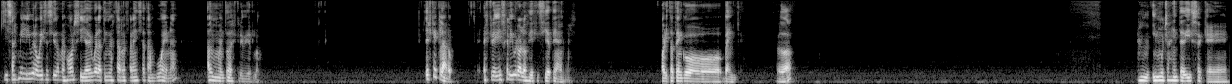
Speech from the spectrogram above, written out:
quizás mi libro hubiese sido mejor si ya hubiera tenido esta referencia tan buena al momento de escribirlo. es que, claro, escribí ese libro a los 17 años. Ahorita tengo 20, ¿verdad? Y mucha gente dice que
